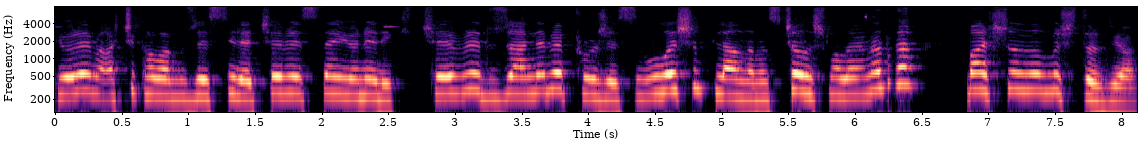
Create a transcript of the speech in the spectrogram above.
Göreme Açık Hava Müzesi ile çevresine yönelik çevre düzenleme projesi ulaşım planlaması çalışmalarına da başlanılmıştır diyor.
